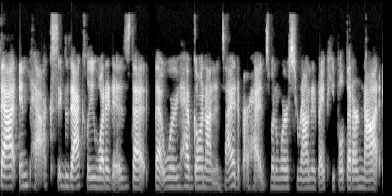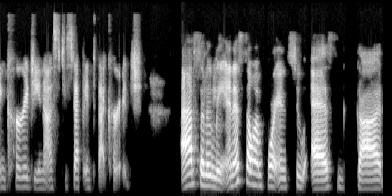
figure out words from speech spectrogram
that impacts exactly what it is that that we have going on inside of our heads when we're surrounded by people that are not encouraging us to step into that courage Absolutely. And it's so important to ask God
